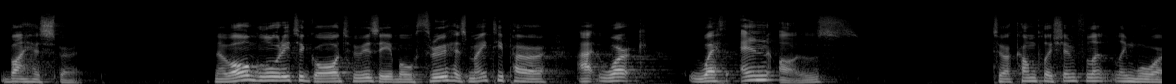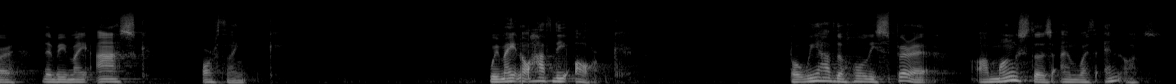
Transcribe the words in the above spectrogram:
by his Spirit. Now, all glory to God who is able, through his mighty power, at work within us to accomplish infinitely more than we might ask or think. We might not have the ark, but we have the Holy Spirit amongst us and within us.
